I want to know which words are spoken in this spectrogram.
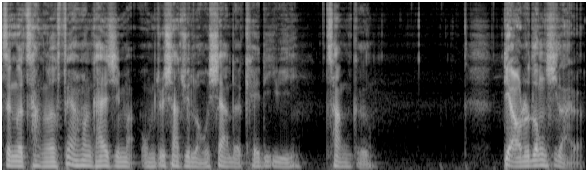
整个场合非常非常开心嘛，我们就下去楼下的 KTV 唱歌，屌的东西来了。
